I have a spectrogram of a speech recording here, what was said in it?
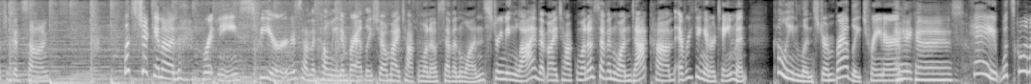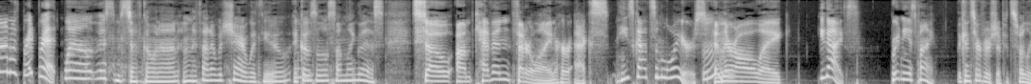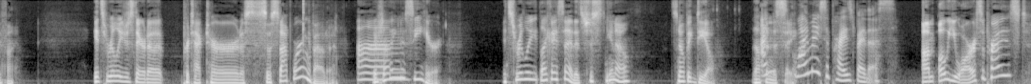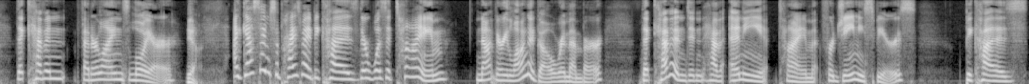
Such a good song. Let's check in on Britney Spears on the Colleen and Bradley Show, My Talk 1071, streaming live at MyTalk1071.com. Everything Entertainment. Colleen Lindstrom, Bradley Traynor. Hey guys. Hey, what's going on with Brit Brit? Well, there's some stuff going on, and I thought I would share with you. It goes a little something like this. So, um, Kevin Federline, her ex, he's got some lawyers, and they're all like, "You guys, Britney is fine. The conservatorship, it's totally fine. It's really just there to protect her. To, so stop worrying about it. There's nothing to see here. It's really, like I said, it's just you know, it's no big deal. Nothing I'm to see. Why am I surprised by this? Um. Oh, you are surprised? That Kevin Federline's lawyer. Yeah. I guess I'm surprised by it because there was a time not very long ago, remember, that Kevin didn't have any time for Jamie Spears because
